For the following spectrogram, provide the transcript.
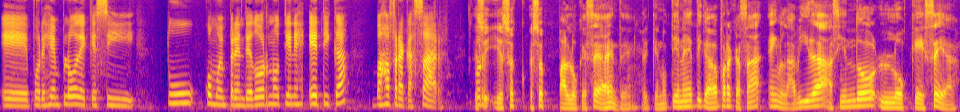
Eh, por ejemplo, de que si tú como emprendedor no tienes ética, vas a fracasar. Y eso, eso es para lo que sea, gente. El que no tiene ética va a fracasar en la vida haciendo lo que sea.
